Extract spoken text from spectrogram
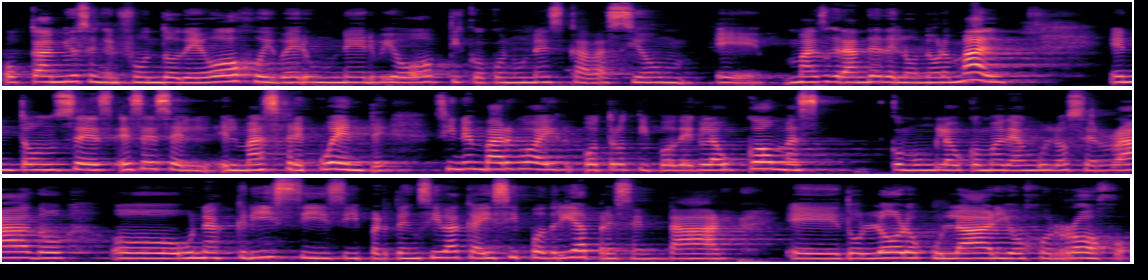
o cambios en el fondo de ojo y ver un nervio óptico con una excavación eh, más grande de lo normal. Entonces, ese es el, el más frecuente. Sin embargo, hay otro tipo de glaucomas como un glaucoma de ángulo cerrado o una crisis hipertensiva que ahí sí podría presentar eh, dolor ocular y ojo rojo,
